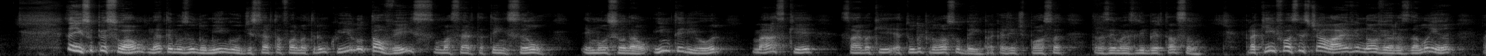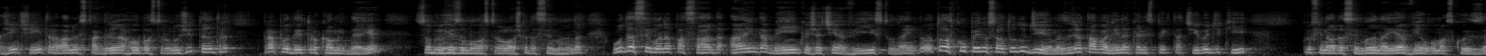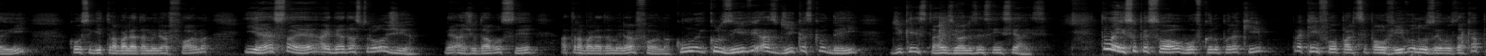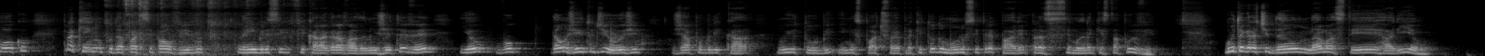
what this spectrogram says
É isso, pessoal. Né? Temos um domingo de certa forma tranquilo, talvez uma certa tensão emocional interior, mas que saiba que é tudo para o nosso bem, para que a gente possa trazer mais libertação. Para quem for assistir a live, 9 horas da manhã, a gente entra lá no Instagram, astrologitantra, para poder trocar uma ideia sobre o resumão astrológico da semana. O da semana passada, ainda bem que eu já tinha visto, né? Então eu estou acompanhando o céu todo dia, mas eu já estava ali naquela expectativa de que para o final da semana ia vir algumas coisas aí, conseguir trabalhar da melhor forma, e essa é a ideia da astrologia, né? ajudar você a trabalhar da melhor forma, com inclusive as dicas que eu dei de cristais e óleos essenciais. Então é isso, pessoal, vou ficando por aqui. Para quem for participar ao vivo, nos vemos daqui a pouco. Para quem não puder participar ao vivo, lembre-se, ficará gravada no IGTV e eu vou dar um jeito de hoje já publicar no YouTube e no Spotify para que todo mundo se prepare para essa semana que está por vir. Muita gratidão, Namastê, Harion.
